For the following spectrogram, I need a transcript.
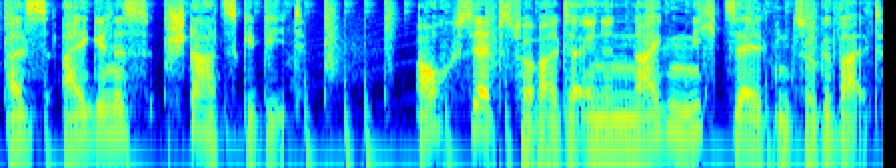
als eigenes Staatsgebiet. Auch Selbstverwalterinnen neigen nicht selten zur Gewalt.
